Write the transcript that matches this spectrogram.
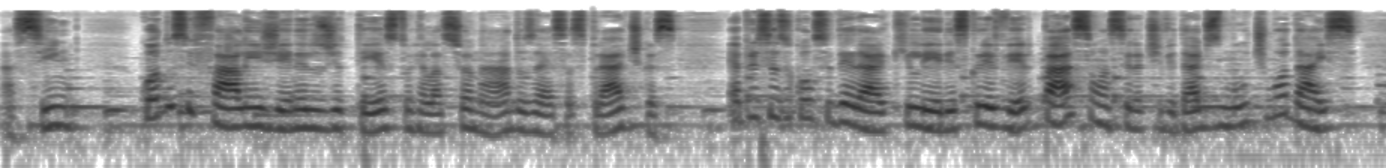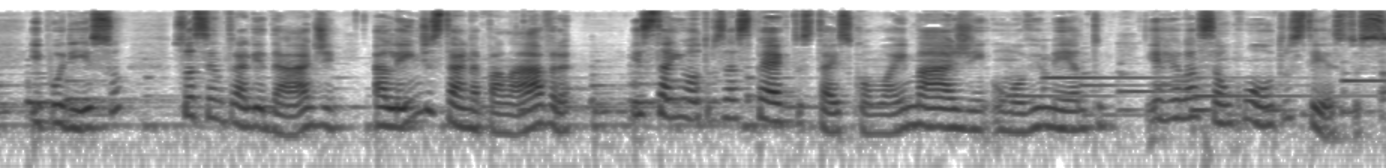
Assim, quando se fala em gêneros de texto relacionados a essas práticas, é preciso considerar que ler e escrever passam a ser atividades multimodais e, por isso, sua centralidade, além de estar na palavra, está em outros aspectos, tais como a imagem, o movimento e a relação com outros textos.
